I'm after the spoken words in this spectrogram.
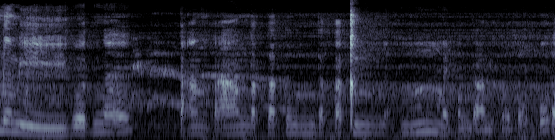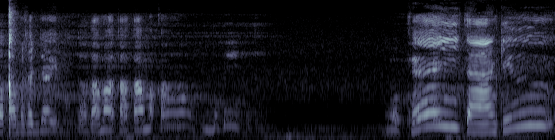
ayun umikot na oh taan taan natatung natatung mm, may panggamit na to po tatama sa jay tatama tatama ka bukit. Okay thank you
